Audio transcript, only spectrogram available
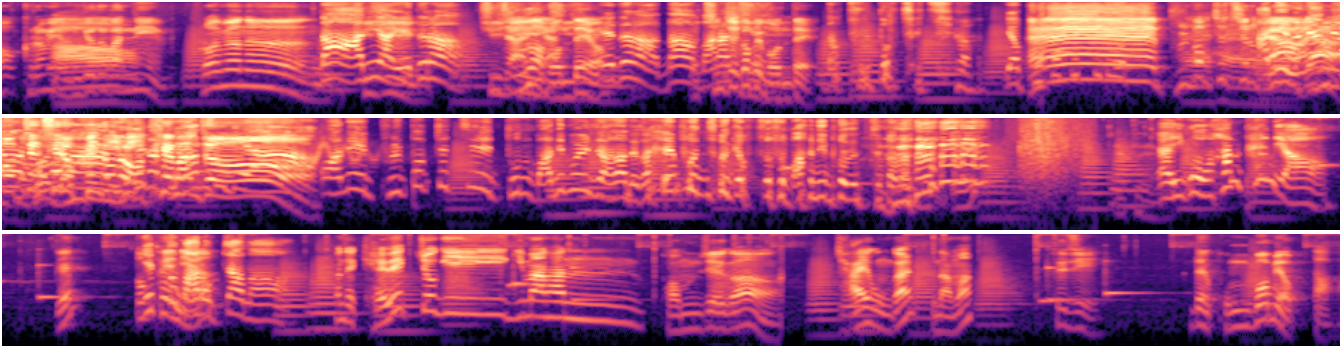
어 그러면 아. 연교도관님 그러면은 나 아니야 GG. 얘들아. 진짜 누가 아니야? 뭔데요? 얘들아 나 어, 진짜 말할게. 직업이 뭔데? 나 불법 채취야. 야 불법 채취. 에이 불법 채취로 아니 야, 왜냐면 불법 채취로 큰 돈을 어떻게 만져? 아니 불법 채취 돈 많이 벌지 않아? 내가 해본 적이 없어서 많이 버는 줄 알았는데. 야 이거 한 팬이야. 예? 또얘 또? 말 없잖아. 근데 계획적이기만 한 범죄가 자해공갈 그나마? 그지 근데 공범이 없다.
